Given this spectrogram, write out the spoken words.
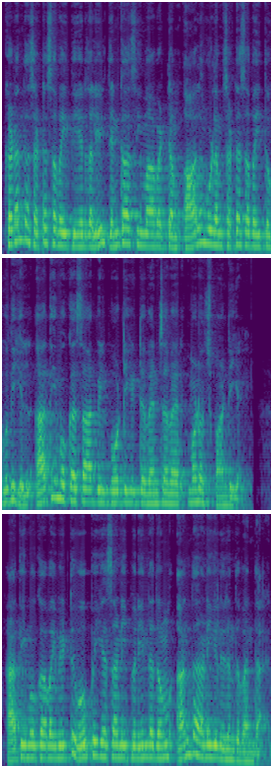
கடந்த சட்டசபை தேர்தலில் தென்காசி மாவட்டம் ஆலங்குளம் சட்டசபை தொகுதியில் அதிமுக சார்பில் போட்டியிட்டு வென்றவர் மனோஜ் பாண்டியன். அதிமுகவை விட்டு ஓபிஎஸ் அணி பிரிந்ததும் அந்த அணியில் இருந்து வந்தார்.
